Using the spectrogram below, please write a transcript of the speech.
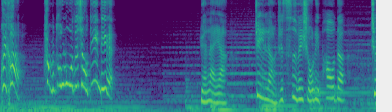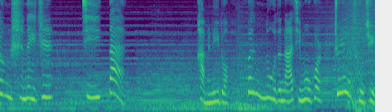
快看，他们偷了我的小弟弟！原来呀，这两只刺猬手里抛的正是那只鸡蛋。卡梅利多愤怒地拿起木棍追了出去。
